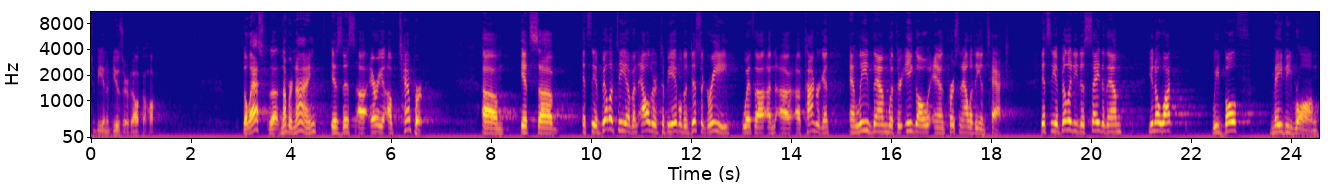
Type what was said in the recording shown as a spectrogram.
to be an abuser of alcohol. The last, uh, number nine, is this uh, area of temper. Um, it's, uh, it's the ability of an elder to be able to disagree with a, a, a congregant and leave them with their ego and personality intact. It's the ability to say to them, you know what? We both may be wrong,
